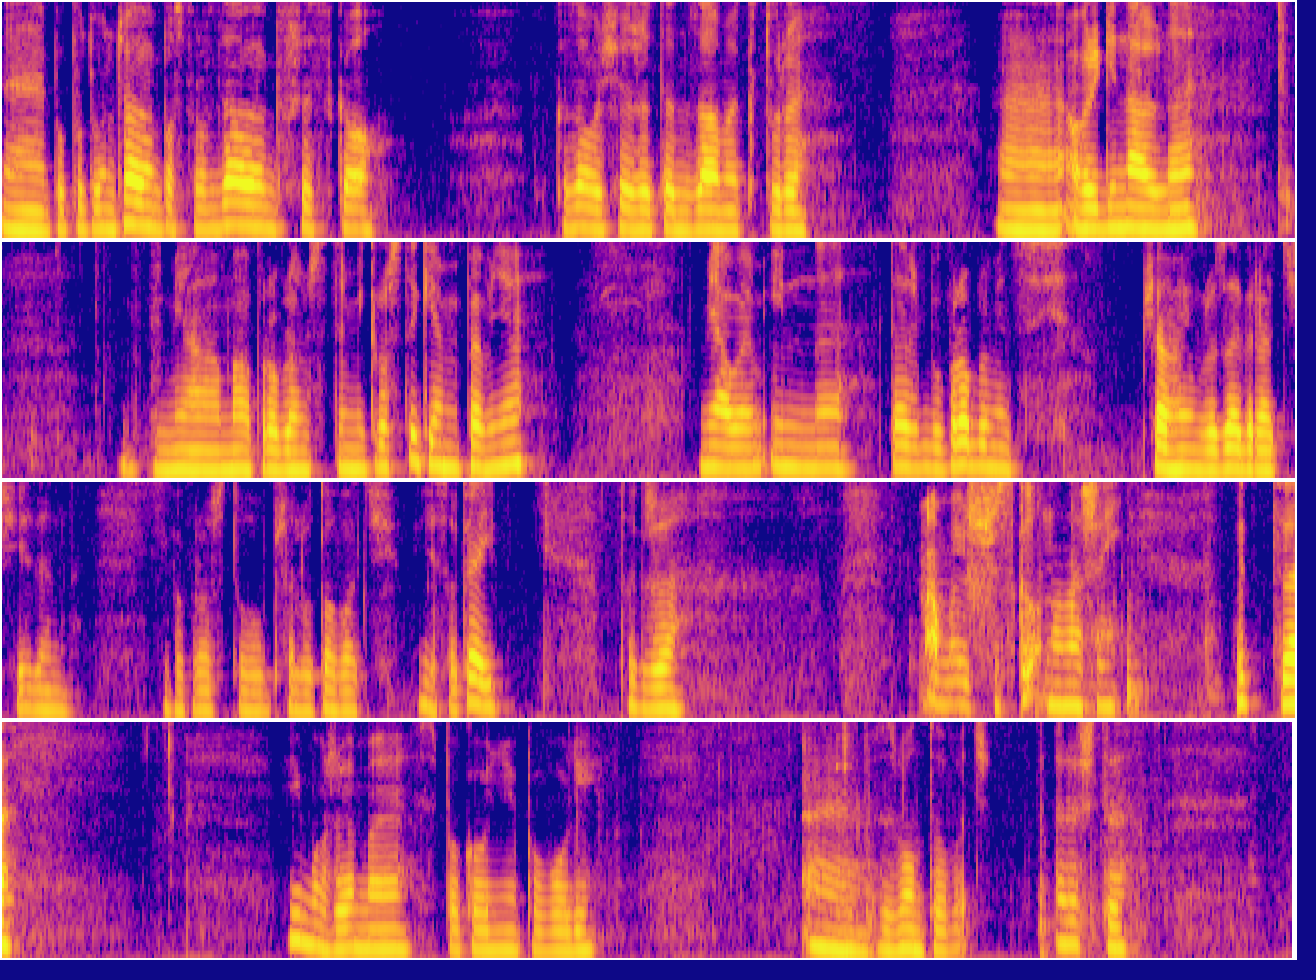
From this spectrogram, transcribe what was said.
E, popodłączałem, posprawdzałem wszystko. Okazało się, że ten zamek, który e, oryginalny mia, ma problem z tym mikrostykiem pewnie. Miałem inny, też był problem, więc musiałem rozebrać jeden i po prostu przelutować. Jest ok. Także mamy już wszystko na naszej łydce i możemy spokojnie, powoli e, zmontować resztę.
